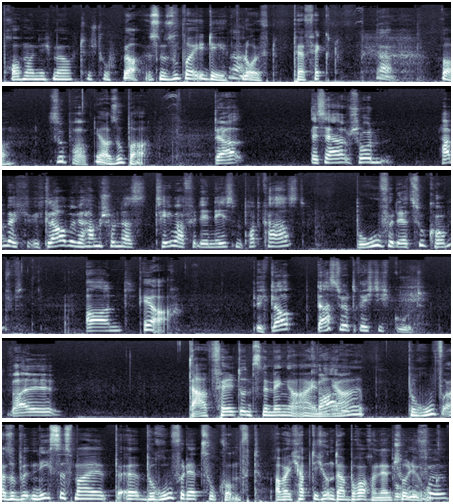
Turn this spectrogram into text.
braucht man nicht mehr Tischtuch. Ja, ist eine super Idee. Ja. Läuft. Perfekt. Ja, Ja, super. ja, super. da ist ja schon, haben wir, ich glaube, wir haben schon das Thema für den nächsten Podcast, Berufe der Zukunft. Und Ja. ich glaube, das wird richtig gut, weil Da fällt uns eine Menge ein, Gerade- ja. Beruf, also nächstes Mal äh, Berufe der Zukunft. Aber ich habe dich unterbrochen, Entschuldigung. Berufe.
